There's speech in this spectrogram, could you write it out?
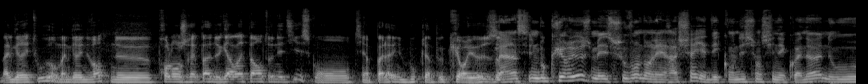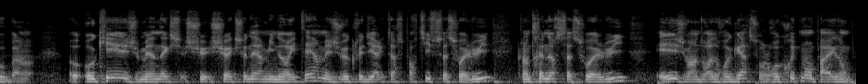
malgré tout, malgré une vente, ne prolongerait pas, ne garderait pas Antonetti? Est-ce qu'on tient pas là une boucle un peu curieuse? Ben, C'est une boucle curieuse, mais souvent dans les rachats, il y a des conditions sine qua non où, ben, ok, je, mets un je, suis actionnaire minoritaire, mais je veux que le directeur sportif, ça soit lui, que l'entraîneur, ça soit lui, et je veux un droit de regard sur le recrutement, par exemple.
